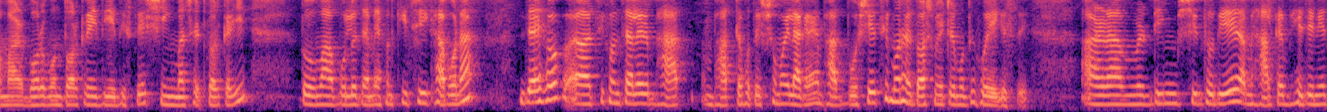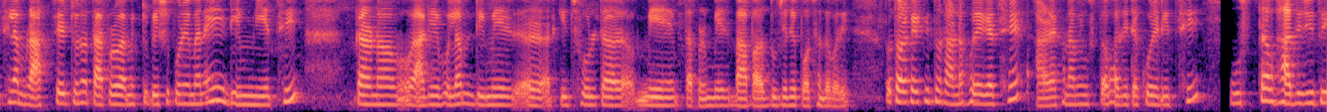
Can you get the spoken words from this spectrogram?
আমার বড় বোন তরকারি দিয়ে দিচ্ছে শিং মাছের তরকারি। তো মা বলল যে আমি এখন কিছুই খাব না। যাই হোক চিকন চালের ভাত, ভাতটা হতে সময় লাগে না, ভাত বসিয়েছি, মনে হয় দশ মিনিটের মধ্যে হয়ে গেছে। আর ডিম সিদ্ধ দিয়ে আমি হালকা ভেজে নিয়েছিলাম রাত্রের জন্য, তারপর আমি একটু বেশি পরিমাণেই ডিম নিয়েছি। কারণ আগে বললাম ডিমের আর কি ঝোলটা মেয়ে, তারপর মেয়ের বাবা দুজনে পছন্দ করে। তো তরকারি কিন্তু রান্না হয়ে গেছে, আর এখন আমি উস্তা ভাজিটা করে নিচ্ছি। উস্তা ভাজি যদি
